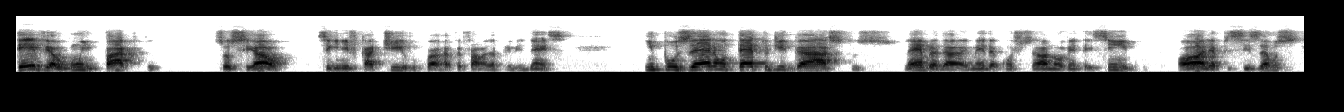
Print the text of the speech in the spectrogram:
Teve algum impacto social significativo com a reforma da Previdência? Impuseram o teto de gastos. Lembra da emenda constitucional 95? Olha, precisamos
